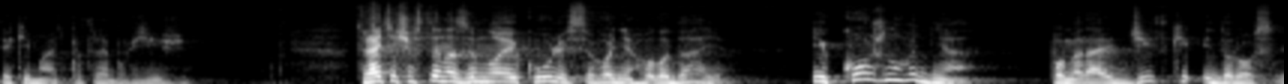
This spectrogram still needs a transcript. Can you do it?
які мають потребу в їжі. Третя частина земної кулі сьогодні голодає, і кожного дня помирають дітки і дорослі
